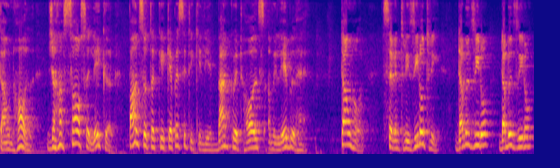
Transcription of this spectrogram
टाउन हॉल जहाँ 100 से लेकर 500 तक की कैपेसिटी के लिए बैंक्वेट हॉल्स अवेलेबल हैं। Town hall seven double zero double zero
